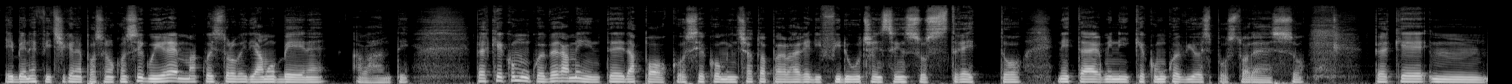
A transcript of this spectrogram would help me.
e i benefici che ne possono conseguire, ma questo lo vediamo bene avanti. Perché comunque veramente da poco si è cominciato a parlare di fiducia in senso stretto nei termini che comunque vi ho esposto adesso perché mh, mm,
